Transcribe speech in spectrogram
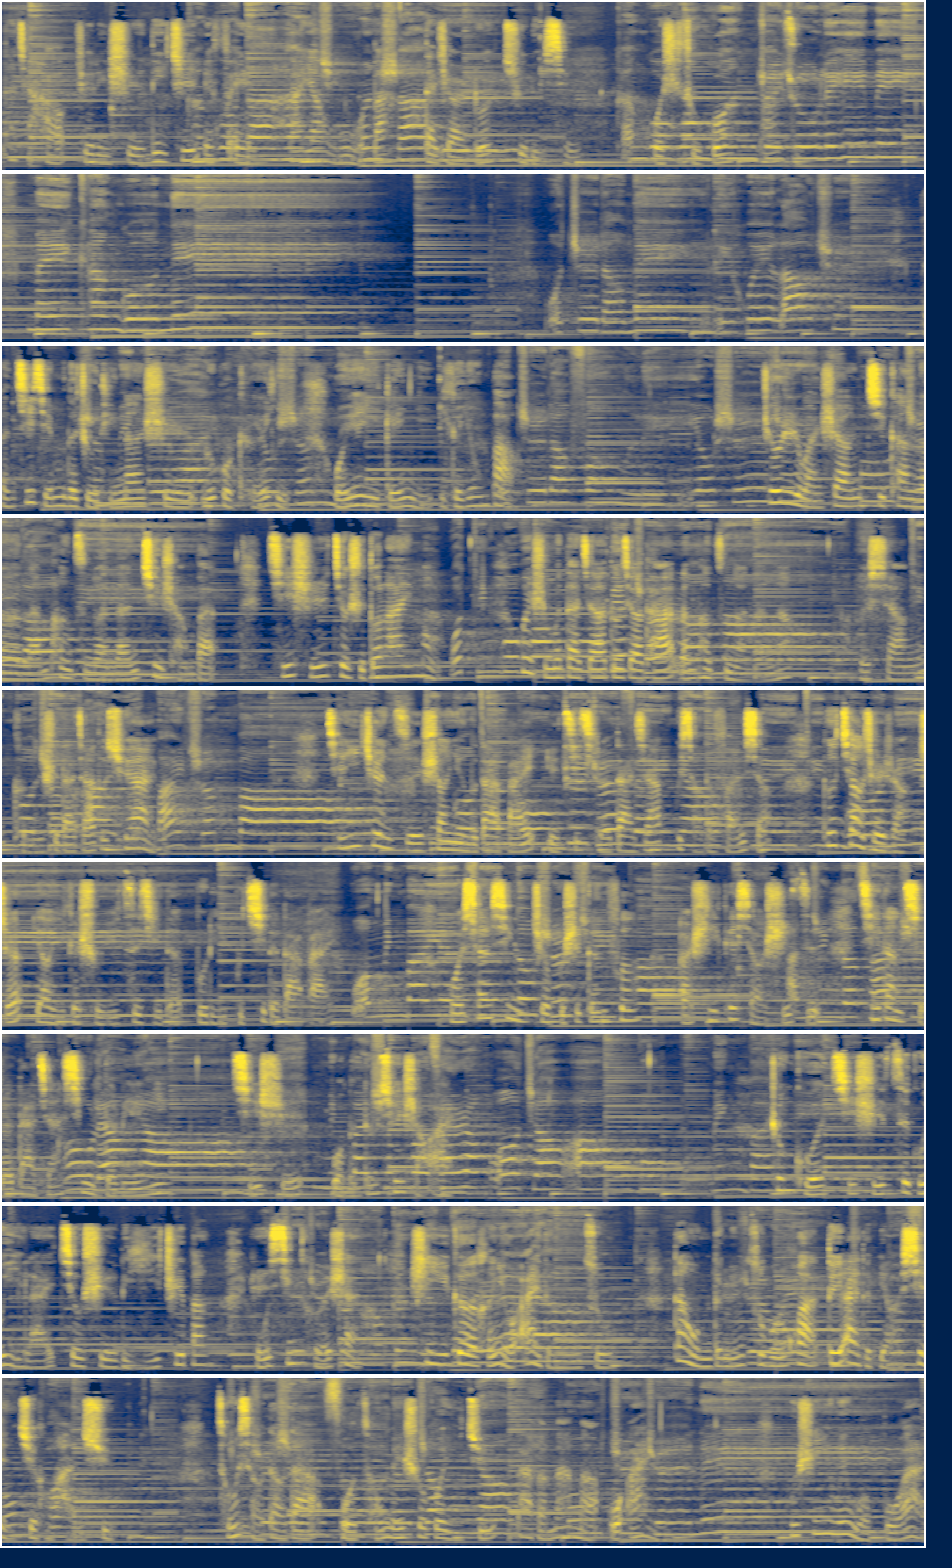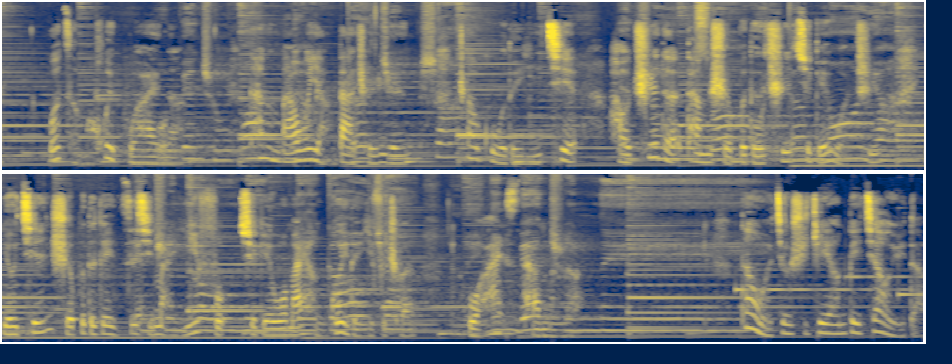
大家好，这里是荔枝 FM 八幺五五八，带着耳朵去旅行，我是主播花子。本期节目的主题呢是，如果可以，我愿意给你一个拥抱。周日晚上去看了《蓝胖子暖男》剧场版，其实就是哆啦 A 梦。为什么大家都叫他蓝胖子暖男呢？我想可能是大家都缺爱吧。前一阵子上映的大白也激起了大家不小的反响。都叫着嚷着要一个属于自己的不离不弃的大白。我相信这不是跟风，而是一颗小石子激荡起了大家心里的涟漪。其实我们都缺少爱。中国其实自古以来就是礼仪之邦，人心和善，是一个很有爱的民族。但我们的民族文化对爱的表现却很含蓄。从小到大，我从没说过一句“爸爸妈妈，我爱你”。不是因为我不爱，我怎么会不爱呢？他们把我养大成人，照顾我的一切，好吃的他们舍不得吃，却给我吃；有钱舍不得给自己买衣服，却给我买很贵的衣服穿。我爱死他们了。但我就是这样被教育的。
